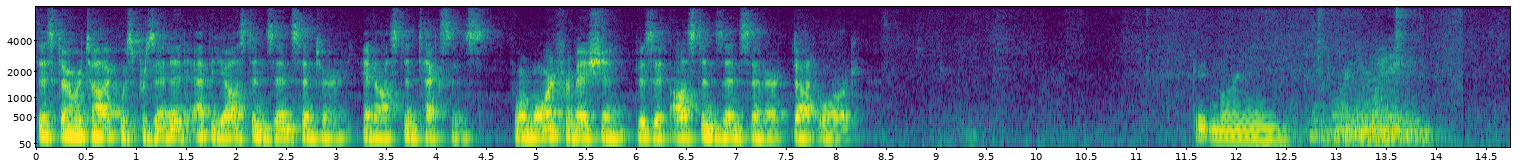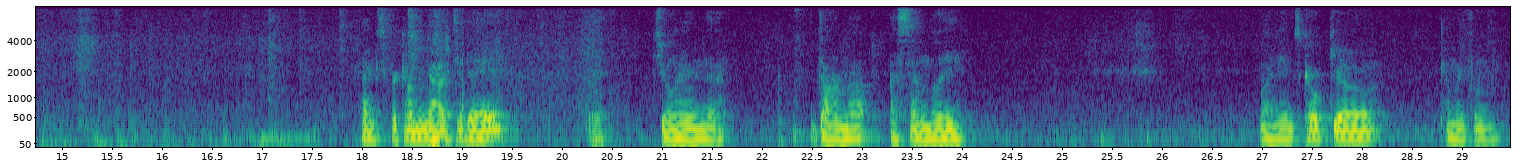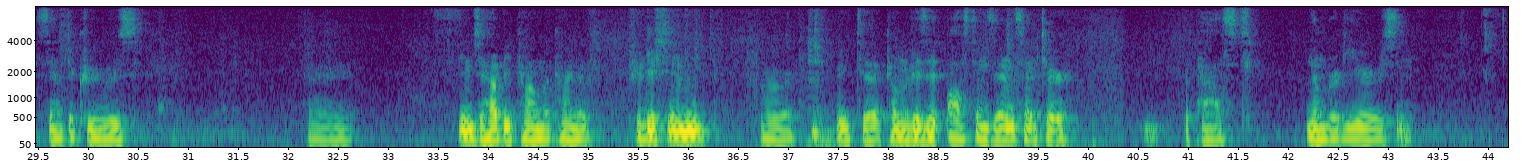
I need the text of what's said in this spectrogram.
This Dharma talk was presented at the Austin Zen Center in Austin, Texas. For more information, visit austinzencenter.org. Good morning. Good morning. morning. Thanks for coming out today to join the Dharma Assembly. My name's Kokyo coming from Santa Cruz. And seems to have become a kind of tradition for me to come visit Austin Zen Center the past number of years. And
